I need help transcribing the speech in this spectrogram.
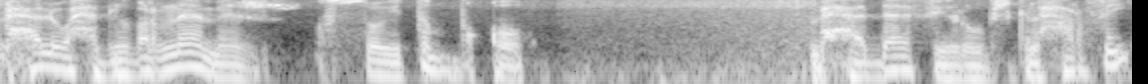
بحال واحد البرنامج خصو يطبقو بحذافير وبشكل حرفي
